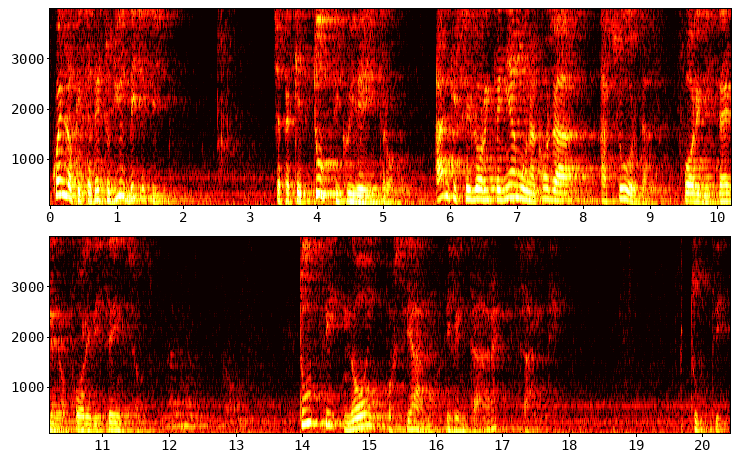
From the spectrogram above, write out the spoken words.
Quello che ci ha detto Dio invece sì. Cioè perché tutti qui dentro anche se lo riteniamo una cosa assurda, fuori di senno, fuori di senso. Tutti noi possiamo diventare santi. Tutti.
